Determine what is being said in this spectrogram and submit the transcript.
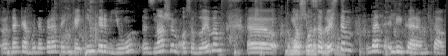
Е, Таке буде коротеньке інтерв'ю з нашим особливим е, Домашнім особистим ветлікарем. Так.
